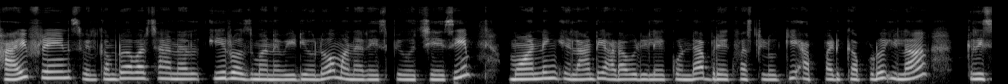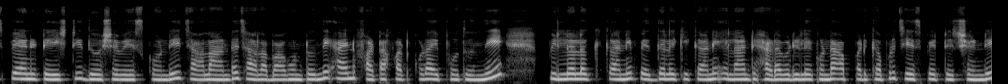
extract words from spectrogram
Hi friends welcome to our channel. ఈరోజు మన వీడియోలో మన రెసిపీ వచ్చేసి మార్నింగ్ ఎలాంటి హడావుడి లేకుండా బ్రేక్ఫాస్ట్లోకి అప్పటికప్పుడు ఇలా క్రిస్పీ అండ్ టేస్టీ దోశ వేసుకోండి. చాలా అంటే చాలా బాగుంటుంది. అండ్ ఫటాఫట్ కూడా అయిపోతుంది. పిల్లలకి కానీ పెద్దలకి కానీ ఎలాంటి హడావిడి లేకుండా అప్పటికప్పుడు చేసి పెట్టచ్చండి.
